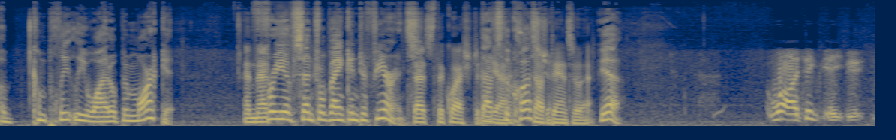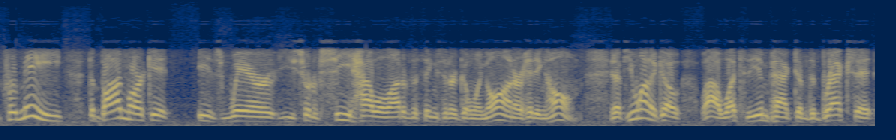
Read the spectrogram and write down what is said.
a completely wide open market, And that's, free of central bank interference? that's the question. That's Yeah, the it's question. tough to answer that. yeah, Well, I think it- it- for me, the bond market is where you sort of see how a lot of the things that are going on are hitting home. You know, if you want to go, wow, what's the impact of the Brexit,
